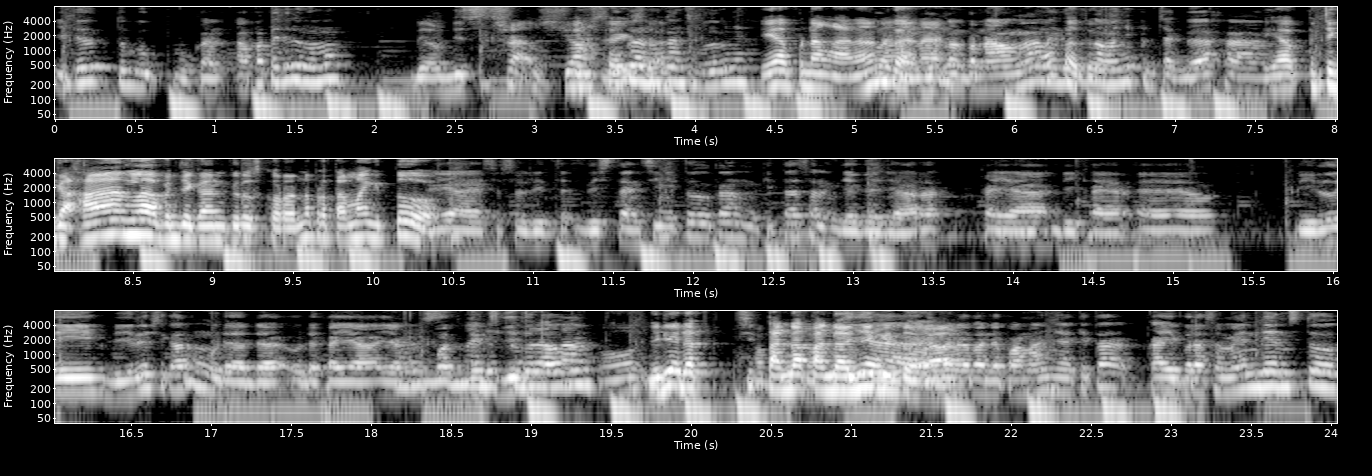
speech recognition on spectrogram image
itu tuh bu- bukan apa tadi lu ngomong The distraction bukan bukan sebelumnya Ya, penanganan kan? bukan penanganan Apa itu tuh? namanya pencegahan Ya, pencegahan lah, pencegahan virus corona pertama gitu. Iya, social di- distancing itu kan kita saling jaga jarak kayak di KRL, di lift, di lift sekarang udah ada udah kayak yang Harus buat dance gitu tau kan? Oh, jadi ada si- tanda-tandanya Iya, gitu ya. Tanda tanda panahnya kita kayak berasa main dance tuh.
